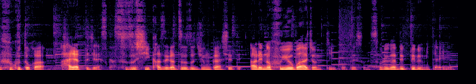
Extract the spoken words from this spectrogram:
服とか流行ったじゃないですか。涼しい風がずっと循環してて。あれの冬バージョンっていうことですよね。それが出てるみたいで。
